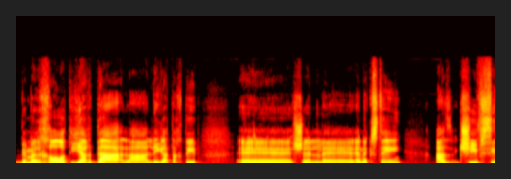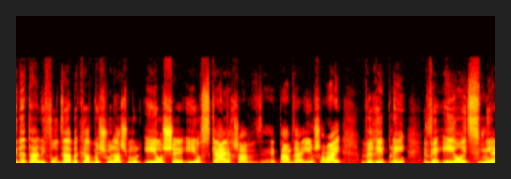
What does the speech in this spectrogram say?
במרכאות, ירדה לליגה התחתית אה, של אה, NXT, אז כשהיא הפסידה את האליפות זה היה בקרב משולש מול איו, ש... איו סקאי עכשיו, זה, פעם זה היה איו שיראי, וריפלי, ואיו הצמידה,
